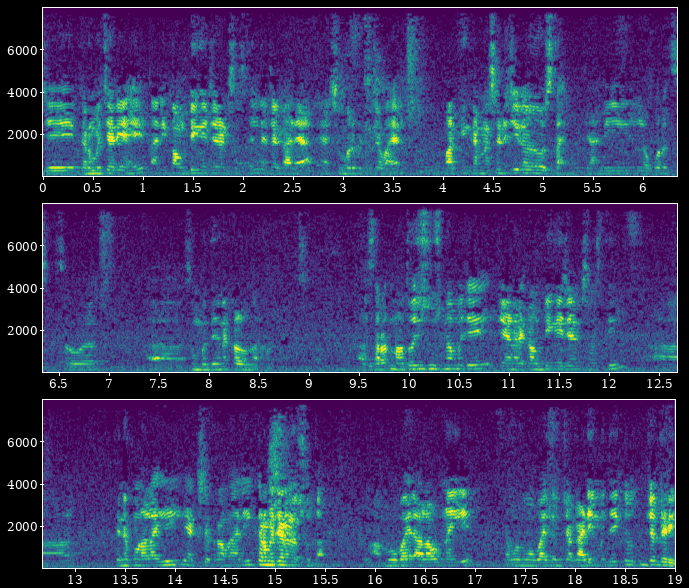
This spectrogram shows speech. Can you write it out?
जे कर्मचारी आहेत आणि काउंटिंग एजंट्स असतील त्याच्या गाड्या या शंभर मीटरच्या बाहेर पार्किंग करण्यासाठी जी काही व्यवस्था आहे ती आम्ही लवकरच सर्व संबंधितांना कळवणार आहोत. सर्वात महत्त्वाची सूचना म्हणजे येणारे काउंटिंग एजंट्स असतील त्यांना कोणालाही या क्षेत्रामध्ये आणि कर्मचाऱ्यांना सुद्धा. मोबाईल अलाउड आहे त्यामुळे मोबाईल तुमच्या गाडीमध्ये किंवा तुमच्या घरी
